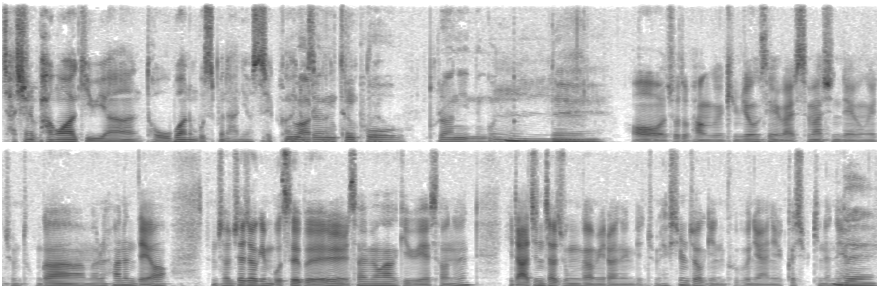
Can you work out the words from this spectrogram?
자신을 그렇죠. 방어하기 위한 더 오버하는 모습은 아니었을까 이런 아래는. 공포 불안이 있는 거니까. 음, 네. 어, 저도 방금 김정우 선생님이 말씀하신 내용에 좀 동감을 하는데요. 좀 전체적인 모습을 설명하기 위해서는 이 낮은 자존감이라는 게 좀 핵심적인 부분이 아닐까 싶기는 해요. 네.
